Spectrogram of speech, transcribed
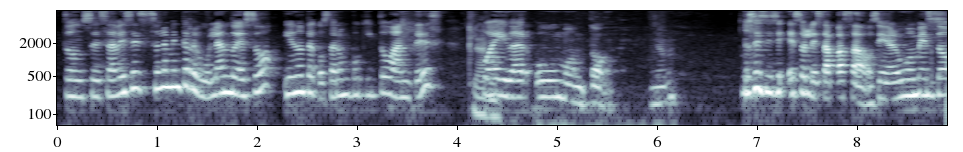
Entonces, a veces solamente regulando eso, yéndote a acostar un poquito antes, puede ayudar un montón, ¿no? No sé si eso les ha pasado, si en algún momento,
